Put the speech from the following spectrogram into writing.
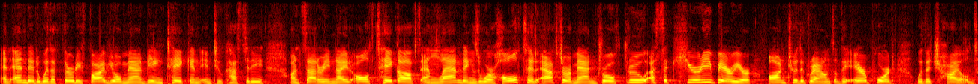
and ended with a 35 year old man being taken into custody. On Saturday night, all takeoffs and landings were halted after a man drove through a security barrier onto the grounds of the airport with a child.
